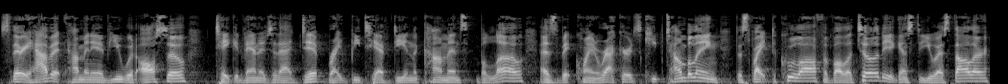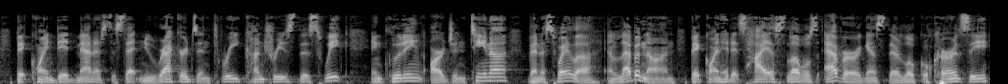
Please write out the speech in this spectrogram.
So there you have it. How many of you would also take advantage of that dip? Write BTFD in the comments below as Bitcoin records keep tumbling despite the cool off of volatility against the US dollar. Bitcoin did manage to set new records in three countries this week, including Argentina, Venezuela, and Lebanon. Bitcoin hit its highest levels ever against their local currency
